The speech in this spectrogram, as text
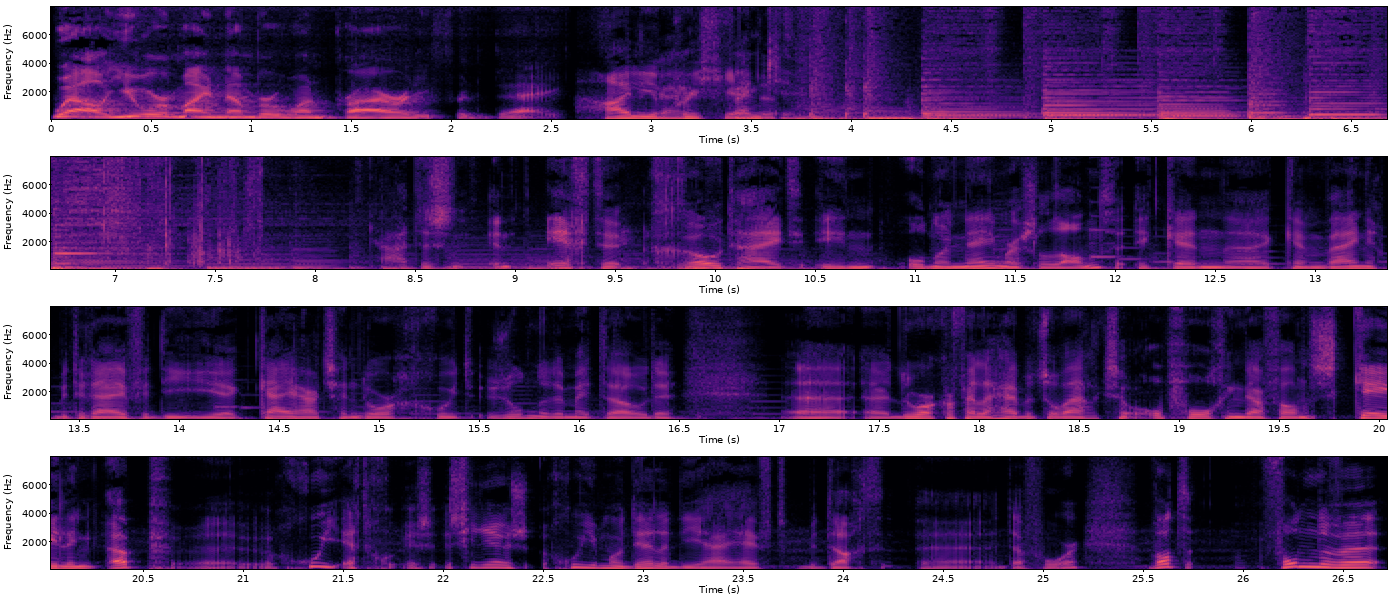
Well, you were my number one priority for today. Highly okay, appreciated. Thank you. Het is een echte grootheid in ondernemersland. Ik ken, uh, ken weinig bedrijven die uh, keihard zijn doorgegroeid zonder de methode. Uh, Rockefeller Habits of eigenlijk zijn opvolging daarvan, Scaling Up. goeie, echt serieus goede modellen die hij heeft bedacht daarvoor. Wat vonden we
